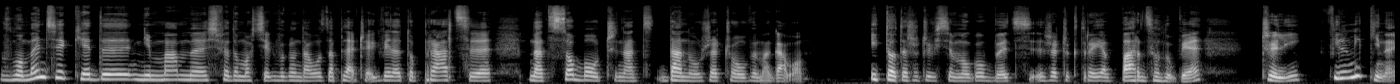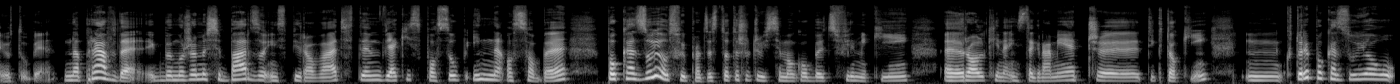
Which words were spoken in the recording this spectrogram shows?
w momencie, kiedy nie mamy świadomości, jak wyglądało zaplecze, jak wiele to pracy nad sobą czy nad daną rzeczą wymagało. I to też oczywiście mogą być rzeczy, które ja bardzo lubię, czyli filmiki na YouTubie. Naprawdę, jakby możemy się bardzo inspirować tym, w jaki sposób inne osoby pokazują swój proces. To też oczywiście mogą być filmiki, e, rolki na Instagramie czy TikToki, mm, które pokazują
